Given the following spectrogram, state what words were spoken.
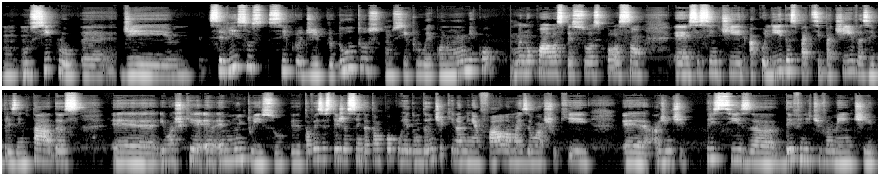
um, um ciclo é, de serviços, ciclo de produtos, um ciclo econômico, no qual as pessoas possam é, se sentir acolhidas, participativas, representadas. É, eu acho que é, é muito isso. Talvez esteja sendo até um pouco redundante aqui na minha fala, mas eu acho que a gente precisa definitivamente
